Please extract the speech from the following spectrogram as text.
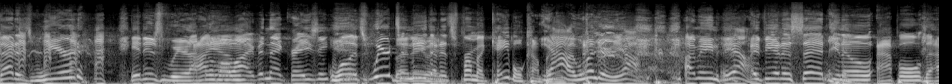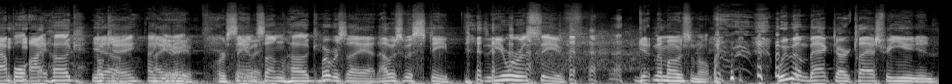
that is weird. it is weird. I I told my am- wife, isn't that crazy? Well, it's weird to But me anyway. that it's from a cable company. Yeah, I wonder. Yeah, I mean, Yeah. if you had said, you know, Apple, the Apple iHug, Yeah, okay, I I get hear it. you. Or Anyway. Samsung Hug. where was I at? I was with Steve. you were with Steve, getting emotional. we went back to our class reunion,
